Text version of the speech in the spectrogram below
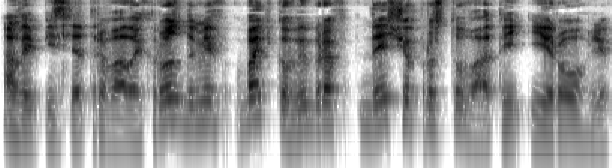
але після тривалих роздумів батько вибрав дещо простуватий іерогліф.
